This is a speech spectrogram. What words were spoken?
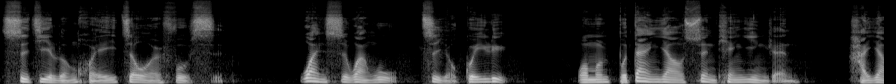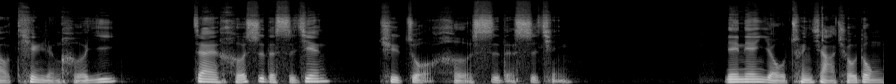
四季轮回，周而复始。万事万物自有规律，我们不但要顺天应人，还要天人合一，在合适的时间去做合适的事情。年年有春夏秋冬，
